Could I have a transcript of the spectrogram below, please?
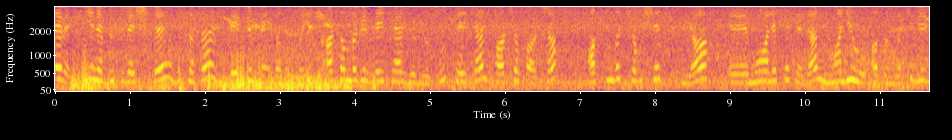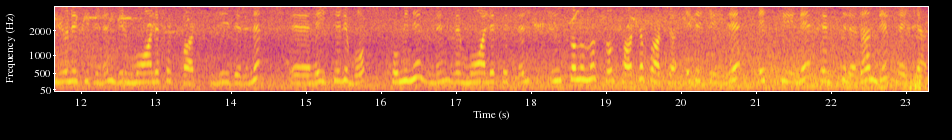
Evet, yine Bükreş'te bu sefer devrim meydanındayız. Arkamda bir heykel görüyorsunuz. Heykel parça parça aslında Çavuşescu'ya e, muhalefet eden Maliu adındaki bir yöneticinin, bir muhalefet partisi liderinin e, heykeli bu. Komünizmin ve muhalefetin insanı nasıl parça parça edeceğini, ettiğini temsil eden bir heykel.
